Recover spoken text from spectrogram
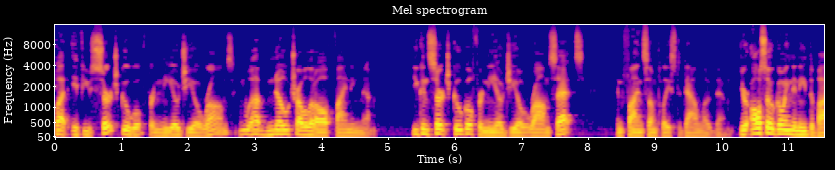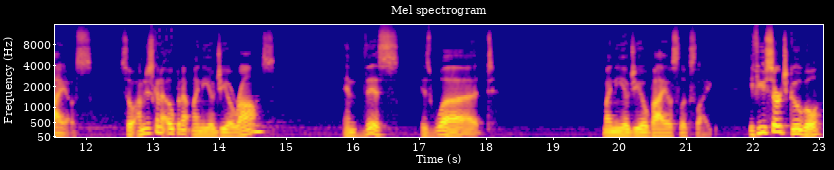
But if you search Google for Neo Geo ROMs, you will have no trouble at all finding them. You can search Google for Neo Geo ROM sets and find some place to download them. You're also going to need the BIOS. So I'm just going to open up my Neo Geo ROMs, and this is what my Neo Geo BIOS looks like. If you search Google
